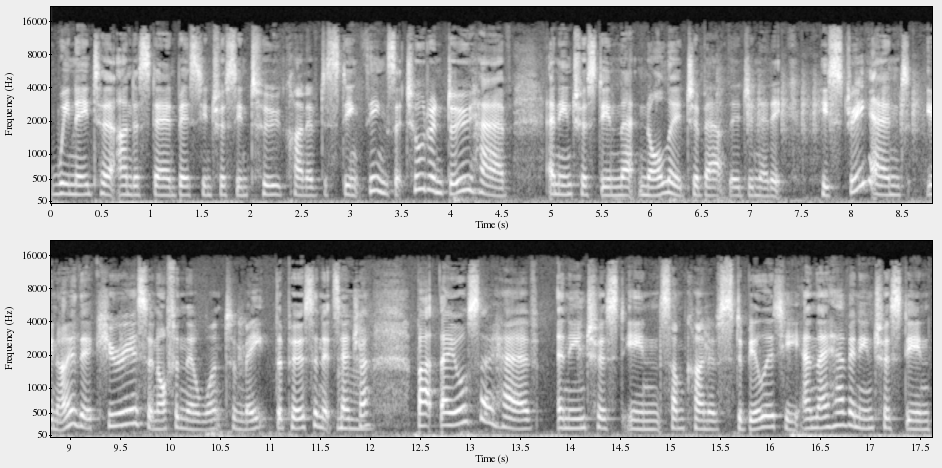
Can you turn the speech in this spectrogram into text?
we need to understand best interest in two kind of distinct things. That children do have an interest in that knowledge about their genetic history, and you know they're curious, and often they'll want to meet the person, etc. Mm. But they also have an interest in some kind of stability, and they have an interest in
